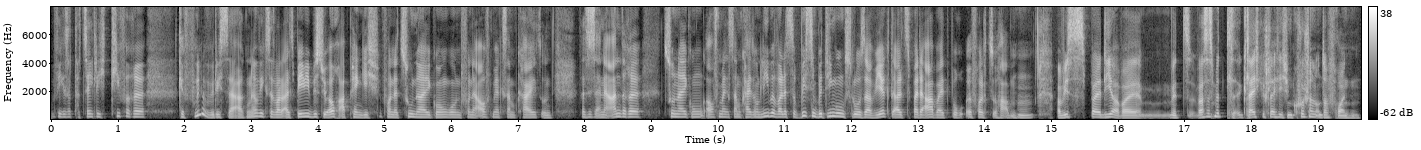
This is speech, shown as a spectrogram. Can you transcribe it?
wie gesagt, tatsächlich tiefere Gefühle, würde ich sagen. Ne? Wie gesagt, weil als Baby bist du ja auch abhängig von der Zuneigung und von der Aufmerksamkeit. Und das ist eine andere Zuneigung, Aufmerksamkeit und Liebe, weil es so ein bisschen bedingungsloser wirkt, als bei der Arbeit Erfolg zu haben. Mhm. Aber wie ist es bei dir? Bei, mit, was ist mit gleichgeschlechtlichen Kuscheln unter Freunden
